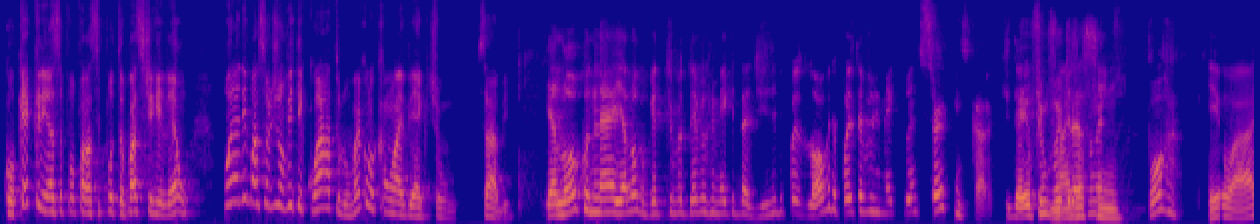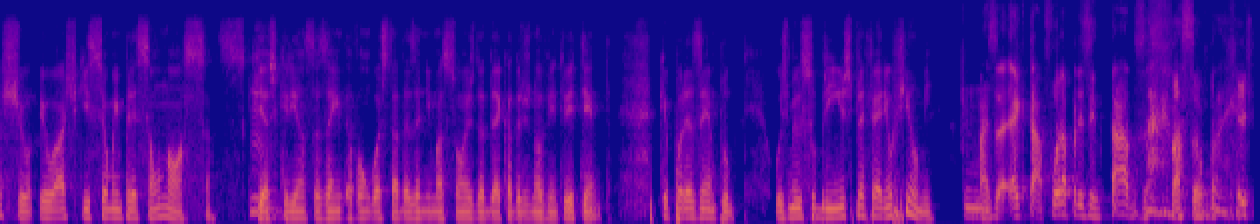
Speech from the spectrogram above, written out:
Qualquer criança for falar assim, putz, eu vou assistir Rei Leão, põe a animação de 94, não vai colocar um live action, sabe? E é louco, né? E é louco, porque tipo, teve o remake da Disney, depois, logo depois teve o remake do Andy Serkins, cara. Que daí o filme foi Mas, direto assim, Porra! Eu acho, eu acho que isso é uma impressão nossa, que hum. as crianças ainda vão gostar das animações da década de 90 e 80. Porque, por exemplo, os meus sobrinhos preferem o filme. Mas é que tá, foram apresentados a animação para eles.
